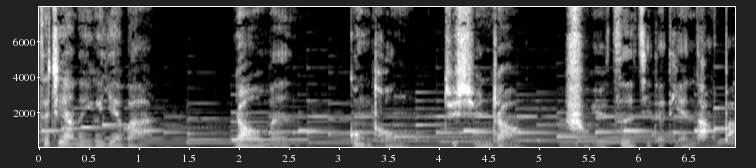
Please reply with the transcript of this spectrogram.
在这样的一个夜晚，让我们共同去寻找属于自己的天堂吧。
